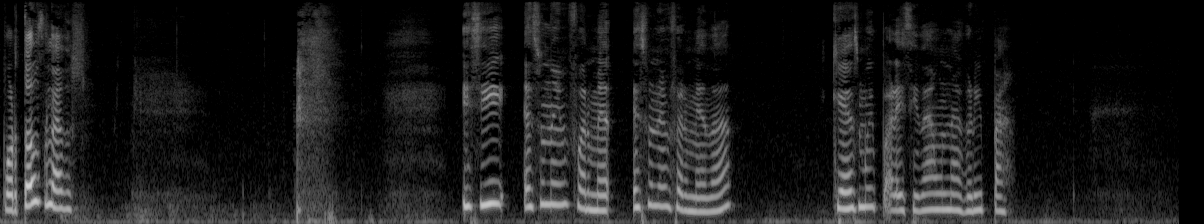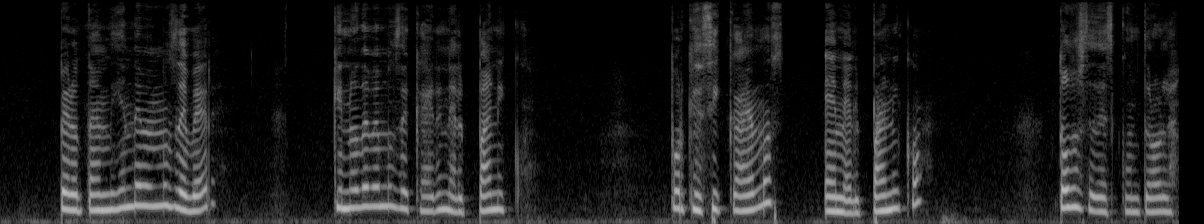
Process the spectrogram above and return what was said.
por todos lados. Y sí, es una enfermedad, es una enfermedad que es muy parecida a una gripa. Pero también debemos de ver que no debemos de caer en el pánico porque si caemos en el pánico, todo se descontrola.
